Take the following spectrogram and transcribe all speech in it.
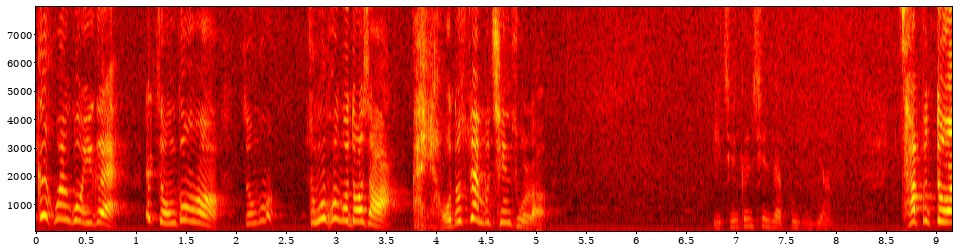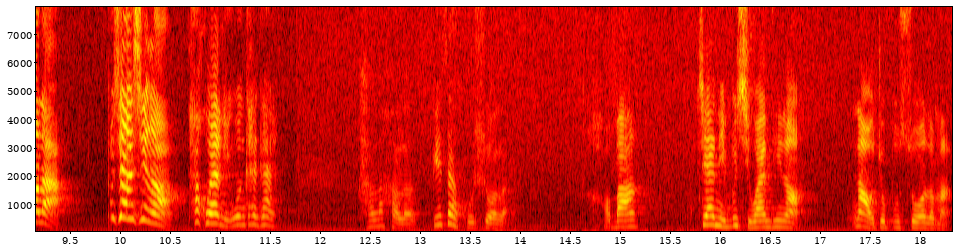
个换过一个哎，哎，总共哈，总共总共换过多少啊？哎呀，我都算不清楚了。以前跟现在不一样，差不多啦。不相信啊？他回来你问看看。好了好了，别再胡说了。好吧，既然你不喜欢听了，那我就不说了嘛。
